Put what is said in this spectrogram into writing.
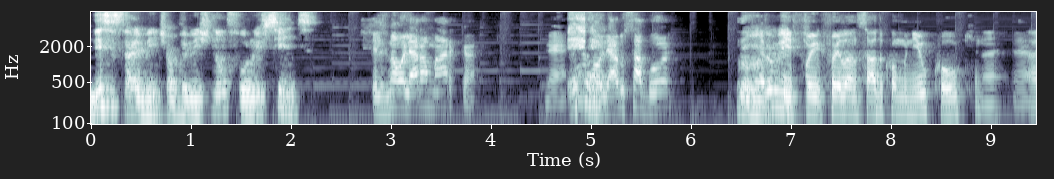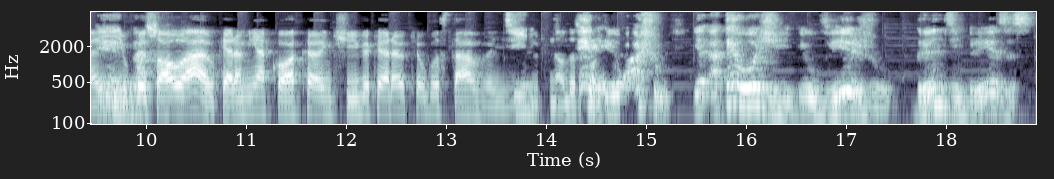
necessariamente, obviamente, não foram eficientes. Eles não olharam a marca, né? É. Eles não olharam o sabor. Provavelmente. É foi, foi lançado como New Coke, né? É. Aí é, o pessoal, ah, eu quero a minha Coca antiga, que era o que eu gostava. E Sim. no final das é, contas... eu acho, até hoje eu vejo grandes empresas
